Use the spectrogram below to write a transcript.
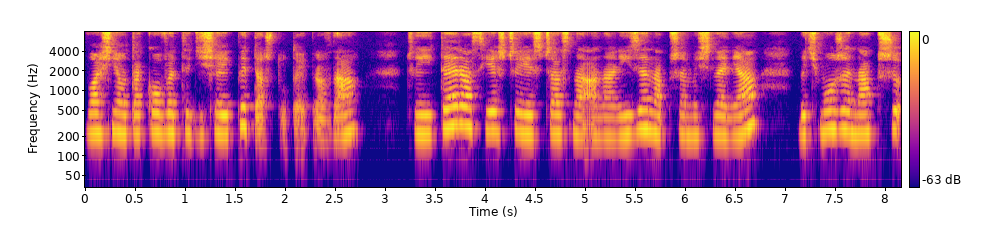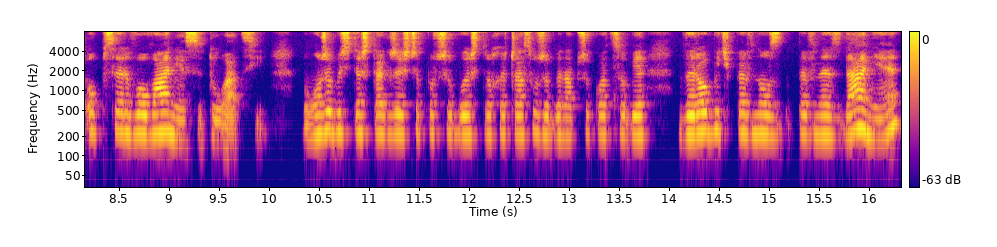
właśnie o takowe ty dzisiaj pytasz tutaj, prawda? Czyli teraz jeszcze jest czas na analizę, na przemyślenia, być może na przyobserwowanie sytuacji. Bo może być też tak, że jeszcze potrzebujesz trochę czasu, żeby na przykład sobie wyrobić pewno, pewne zdanie,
